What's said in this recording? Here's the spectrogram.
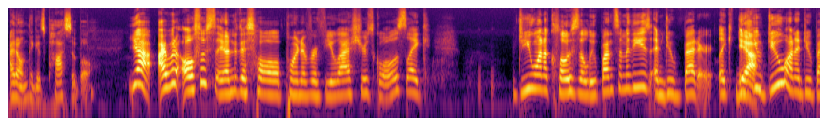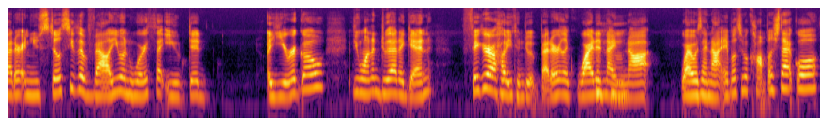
I don't think it's possible. Yeah, I would also say under this whole point of review last year's goals, like do you want to close the loop on some of these and do better? Like yeah. if you do want to do better and you still see the value and worth that you did a year ago, if you want to do that again, figure out how you can do it better. Like why didn't mm-hmm. I not why was I not able to accomplish that goal?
